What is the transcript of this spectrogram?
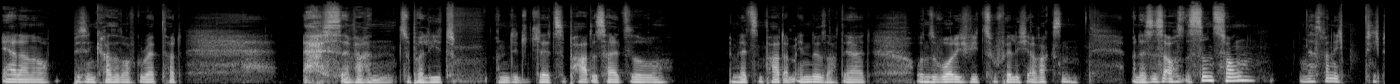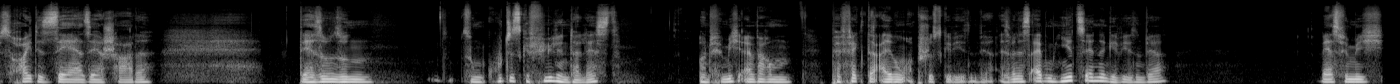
er dann auch ein bisschen krasser drauf gerappt hat. Es ist einfach ein super Lied. Und der letzte Part ist halt so, im letzten Part am Ende sagt er halt, und so wurde ich wie zufällig erwachsen. Und das ist auch, das ist so ein Song, das fand ich, finde ich bis heute sehr, sehr schade, der so, so, ein, so ein gutes Gefühl hinterlässt und für mich einfach ein perfekter Albumabschluss gewesen wäre. Also wenn das Album hier zu Ende gewesen wäre, wäre es für mich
